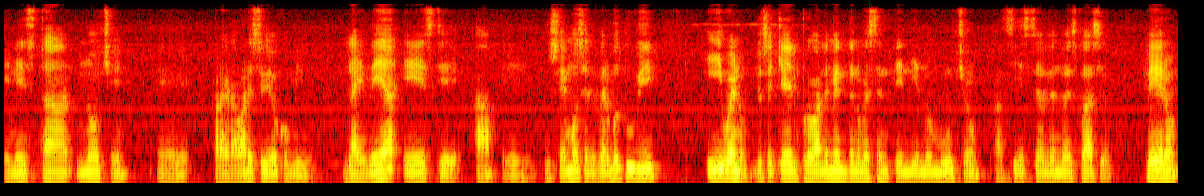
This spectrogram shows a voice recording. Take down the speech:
en esta noche para grabar este video conmigo. La idea es que ah, eh, usemos el verbo to be y bueno, yo sé que él probablemente no me está entendiendo mucho, así estoy hablando despacio, pero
